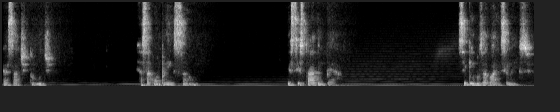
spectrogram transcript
essa atitude, essa compreensão, esse estado interno. Seguimos agora em silêncio.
